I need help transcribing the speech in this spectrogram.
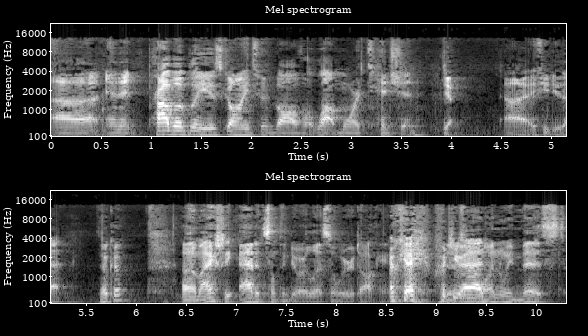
uh, and it probably is going to involve a lot more tension Yeah. uh, if you do that. Okay. Um, I actually added something to our list while we were talking. Okay, what'd you add? One we missed.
